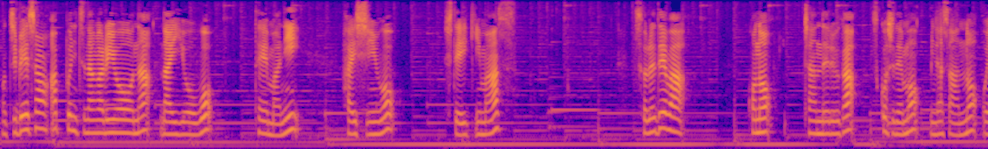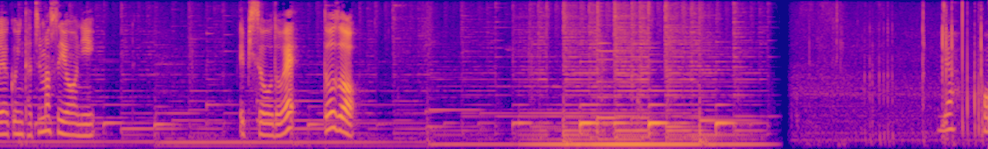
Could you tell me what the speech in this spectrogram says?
モチベーションアップにつながるような内容をテーマに配信をしていきます。それではこのチャンネルが少しでも皆さんのお役に立ちますようにエピソードへどうぞ。や。っほ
